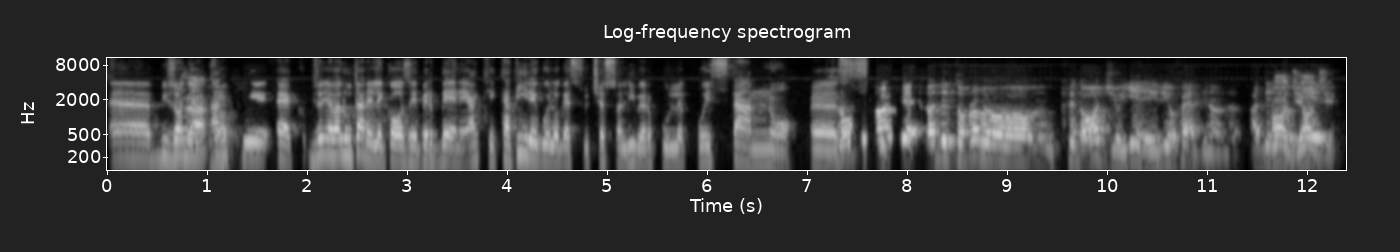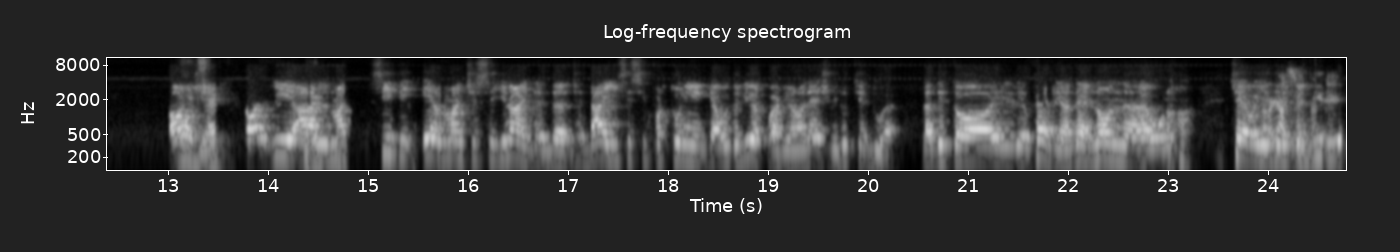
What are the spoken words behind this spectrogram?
eh, bisogna, esatto. anche, ecco, bisogna valutare le cose per bene, anche capire quello che è successo a Liverpool quest'anno. Eh, l'ha, detto anche, l'ha detto proprio, credo oggi o ieri, Rio Ferdinand. Ha detto oggi, che, oggi. Oggi, oggi. Eh, togli al Manchester City e al Manchester United, cioè dai stessi infortuni che ha avuto Liverpool, arrivano decimi tutti e due. L'ha detto il Ferdinand, eh, non uno. Cioè, voglio Ragazzi, dire, il,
